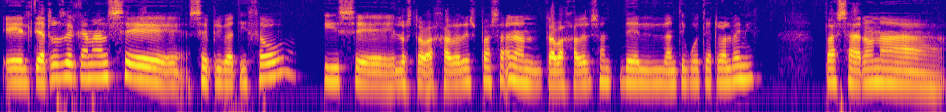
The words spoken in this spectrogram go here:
El Teatro del Canal se, se privatizó y se los trabajadores pasaron, trabajadores del antiguo Teatro Albéniz pasaron a,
